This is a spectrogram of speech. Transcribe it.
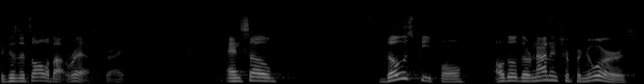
because it's all about risk, right? And so those people, although they're not entrepreneurs,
